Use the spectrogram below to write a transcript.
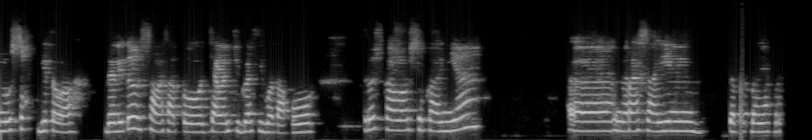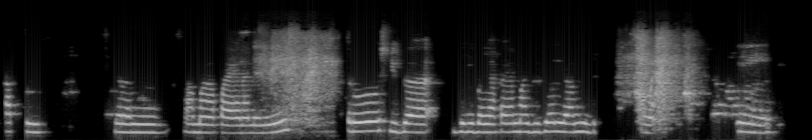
nusuk gitu loh. Dan itu salah satu challenge juga sih buat aku. Terus kalau sukanya eh, ngerasain dapat banyak berkat sih dalam sama pelayanan ini. Terus juga jadi banyak tema juga dalam hidup sama Hmm, ya, itu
